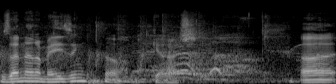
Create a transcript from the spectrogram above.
Was that not amazing? Oh my gosh. Uh,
